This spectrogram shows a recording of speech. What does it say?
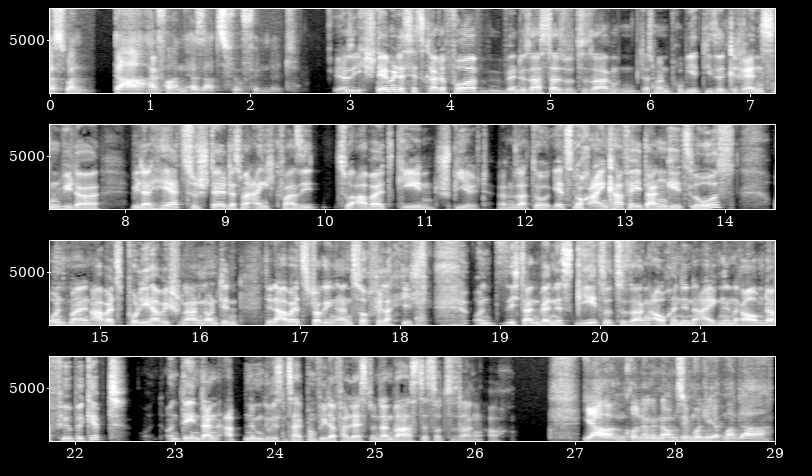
dass man da einfach einen Ersatz für findet. Also ich stelle mir das jetzt gerade vor, wenn du sagst da sozusagen, dass man probiert, diese Grenzen wieder, wieder herzustellen, dass man eigentlich quasi zur Arbeit gehen spielt. Dass man sagt so, jetzt noch ein Kaffee, dann geht's los und meinen Arbeitspulli habe ich schon an und den, den Arbeitsjogginganzug vielleicht und sich dann, wenn es geht, sozusagen auch in den eigenen Raum dafür begibt und den dann ab einem gewissen Zeitpunkt wieder verlässt und dann war es das sozusagen auch. Ja, im Grunde genommen simuliert man da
